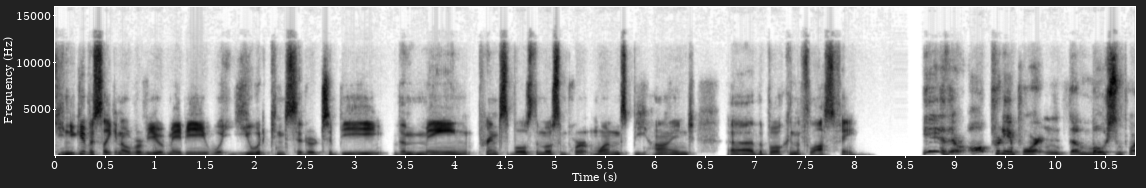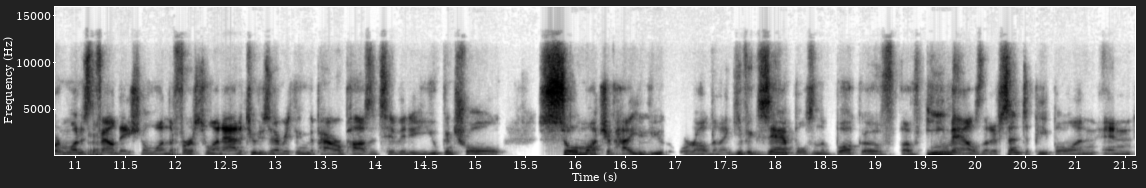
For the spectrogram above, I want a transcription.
can you give us like an overview of maybe what you would consider to be the main principles, the most important ones behind uh, the book and the philosophy? Yeah, they're all pretty important. The most important one is the foundational one. The first one, attitude is everything. The power of positivity. You control so much of how you mm-hmm. view the world, and I give examples in the book of of emails that I've sent to people, and and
